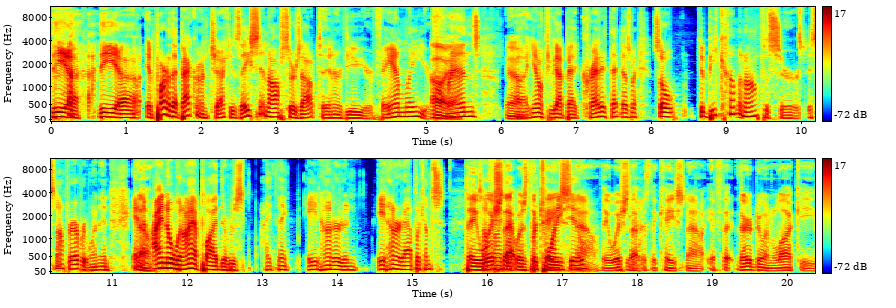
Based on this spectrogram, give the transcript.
the uh, the uh, and part of that background check is they send officers out to interview your family, your Oh, friends. Yeah. Uh, you know, if you've got bad credit, that doesn't. So to become an officer, it's not for everyone. And and No. I know when I applied, there was I think 800 and 800 applicants. They wish like that, that was the case 22? now. They wish Yeah. that was the case now. If they're doing lucky,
